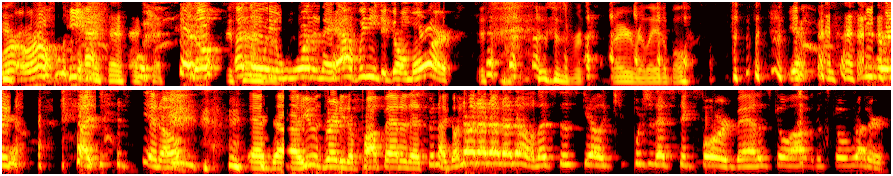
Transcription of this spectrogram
We're, we're only at, you know, This that's only one and a half. We need to go more. this, this is re- very relatable. Yeah, he was ready. To, I said, you know, and uh, he was ready to pop out of that spin. I go, no, no, no, no, no. Let's just go keep pushing that stick forward, man. Let's go off. Let's go rudder.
